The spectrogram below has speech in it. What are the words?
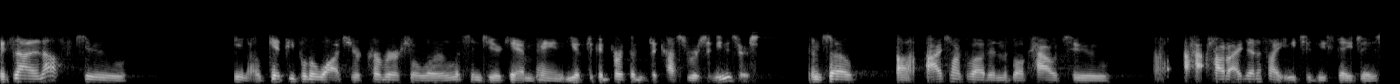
it's not enough to you know get people to watch your commercial or listen to your campaign. You have to convert them to customers and users, and so uh, I talk about in the book how to how to identify each of these stages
